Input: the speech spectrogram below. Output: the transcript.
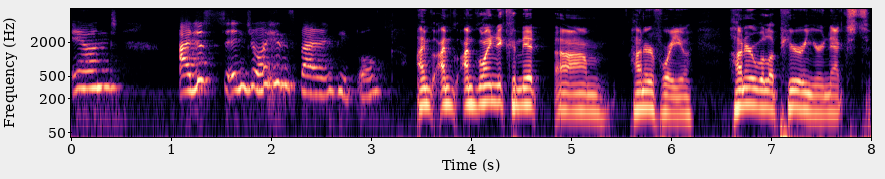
and i just enjoy inspiring people i'm, I'm, I'm going to commit um, hunter for you hunter will appear in your next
